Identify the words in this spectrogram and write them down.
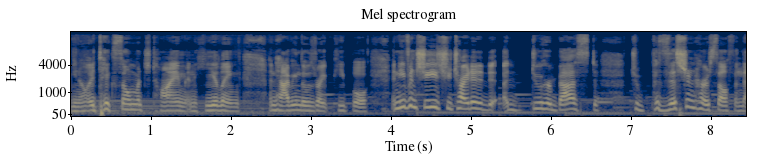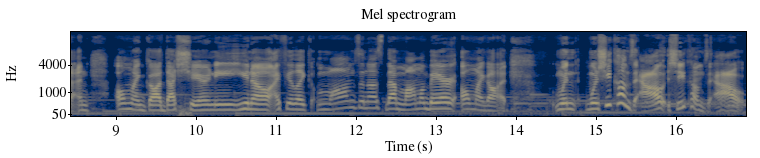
you know it takes so much time and healing and having those right people. And even she she tried to uh, do her best to position herself in that. And oh my god that Sharni you know I feel like moms in us that mama bear oh my god. When when she comes out she comes out.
